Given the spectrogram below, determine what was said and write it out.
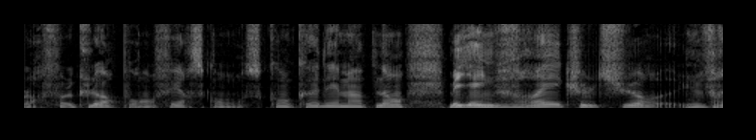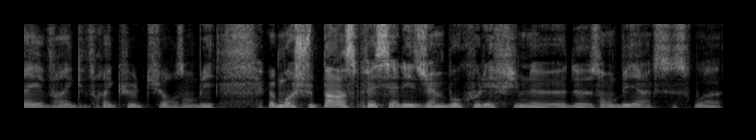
leur folklore pour en faire ce qu'on connaît maintenant. Mais il y a une vraie culture, une vraie, vraie, vraie culture zombie. Euh, moi, je suis pas un spécialiste, j'aime beaucoup les films de, zombies, hein, que ce soit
